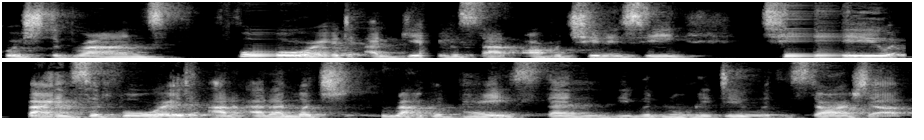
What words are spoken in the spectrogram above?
push the brand forward and give us that opportunity to bounce it forward at, at a much rapid pace than you would normally do with a startup.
